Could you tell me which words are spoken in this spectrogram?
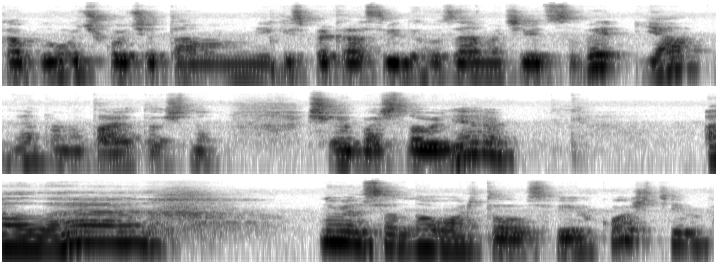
каблучку, чи там якісь прикраси від Гузема чи від Сови. Я не пам'ятаю точно, що я бачила у Лєри. Але ну, він все одно вартував своїх коштів.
